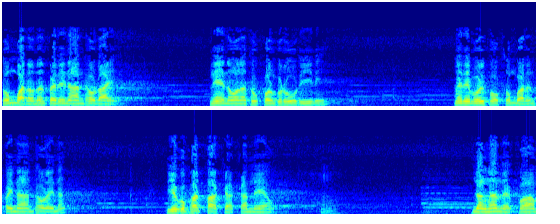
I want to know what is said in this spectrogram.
สมบัติเหล่านั้นไปได้นานเท่าใดแน่นอนนะทุกคนก็รู้ดีนี่ไม่ได้บริโภคสมบัตินั้นไปนานเท่าไรนะ เดี๋ยวก็พัดภาคจากกันแล้วอืม ดังนั้นแหละความ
